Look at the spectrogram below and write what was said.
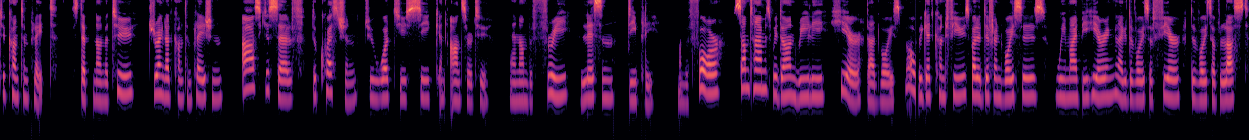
to contemplate. Step number two, during that contemplation, ask yourself the question to what you seek an answer to. And number three, listen deeply. Number four, sometimes we don't really hear that voice. Oh, we get confused by the different voices we might be hearing, like the voice of fear, the voice of lust,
